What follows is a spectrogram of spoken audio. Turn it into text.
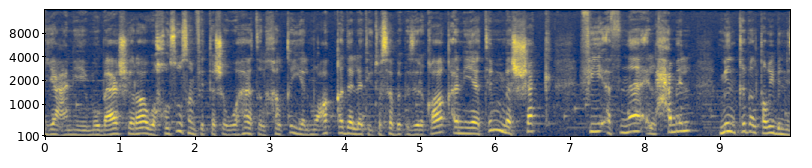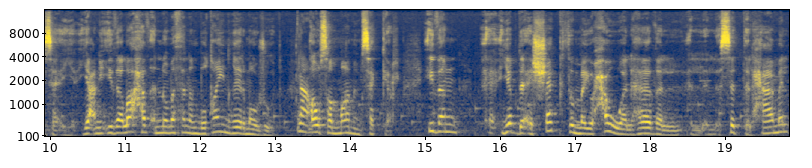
يعني مباشرة وخصوصا في التشوهات الخلقية المعقدة التي تسبب إزرقاق أن يتم الشك في أثناء الحمل من قبل طبيب النسائية يعني إذا لاحظ أنه مثلا بطين غير موجود نعم. أو صمام مسكر إذا يبدأ الشك ثم يحول هذا الست الحامل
